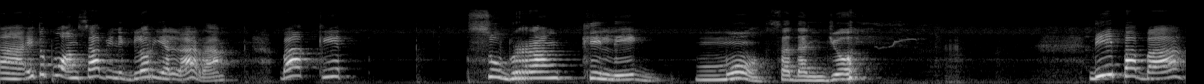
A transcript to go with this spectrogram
Ah, ito po ang sabi ni Gloria Lara, bakit sobrang kilig mo sa Danjoy? Di pa ba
